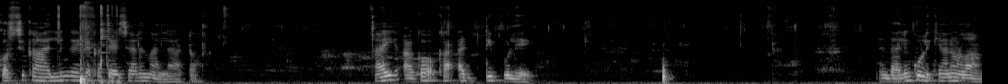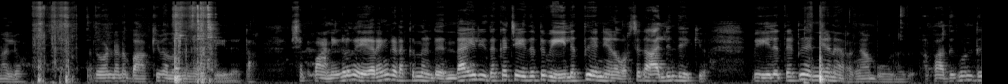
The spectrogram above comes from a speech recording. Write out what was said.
കുറച്ച് കാലിലും കയ്യിലൊക്കെ തേച്ചാലും നല്ല കേട്ടോ ആയി അകമൊക്കെ അടിപൊളിയായി. എന്തായാലും കുളിക്കാനുള്ളതാണല്ലോ. അതുകൊണ്ടാണ് ബാക്കി വന്നത് ഇങ്ങനെ ചെയ്ത് പക്ഷെ പണികൾ വേറെയും കിടക്കുന്നുണ്ട്. എന്തായാലും ഇതൊക്കെ ചെയ്തിട്ട് വെയിലത്ത് തന്നെയാണ്. കുറച്ച് കാലിലും തേക്കുക വെയിലത്തിട്ട് തന്നെയാണ് ഇറങ്ങാൻ പോകുന്നത്. അപ്പം അതുകൊണ്ട്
